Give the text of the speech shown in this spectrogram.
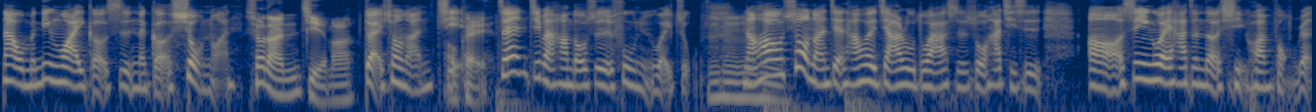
那我们另外一个是那个秀暖，秀暖姐吗对，秀暖姐。？OK，这边基本上都是妇女为主，嗯哼然后秀暖姐她会加入多亚斯说，她其实呃是因为她真的喜欢缝纫，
